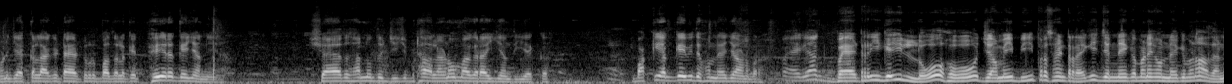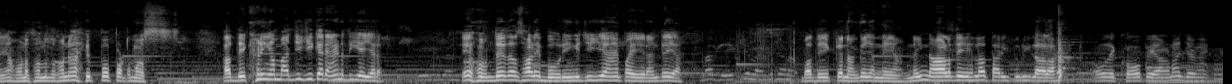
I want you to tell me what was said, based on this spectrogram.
ਹੁਣ ਜੈਕ ਲਾ ਕੇ ਟਾਇਰ ਟੂਰ ਬਦਲ ਕੇ ਫੇਰ ਅੱਗੇ ਜਾਂਦੇ ਆ ਸ਼ਾਇਦ ਸਾਨੂੰ ਦੂਜੀ 'ਚ ਬਿਠਾ ਲੈਣ, ਉਹ ਮਗਰ ਆਈ ਜਾਂਦੀ ਹੈ ਇੱਕ। ਬਾਕੀ ਅੱਗੇ ਵੀ ਦਿਖਾਉਂਦੇ ਆ ਜਾਨਵਰ। ਪੈ ਗਿਆ ਬੈਟਰੀ ਗਈ ਲੋ ਹੋ, ਜਮੀ 20% ਰਹਿ ਗਈ। ਜਿੰਨੇ ਕ ਬਣੇ ਉਹਨੇ ਕ ਬਣਾ ਦੇਣੇ ਆ। ਹੁਣ ਤੁਹਾਨੂੰ ਦਿਖਾਉਂਦੇ ਆ ਹਿਪੋਪੋਟਮਸ ਆ ਦੇਖਣੀਆਂ ਮੱਝ ਜੀ ਕੇ ਰਹਿਣ ਦੀ ਆ ਯਾਰ। ਇਹ ਹੁੰਦੇ ਤਾਂ ਸਾਲੇ ਬੋਰਿੰਗ ਜੀ ਐ ਪਏ ਰਹਿੰਦੇ ਆ। ਬਸ ਦੇਖ ਕੇ ਲੰਘ ਜਾਂਦੇ ਆ। ਨਹੀਂ, ਨਾਲ ਦੇਖ ਲਾ, ਤਾਰੀ ਤੂਰੀ ਲਾ ਲਾ। ਉਹ ਦੇਖੋ, ਉਹ ਪਿਆ ਨਾ ਜਿਵੇਂ।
